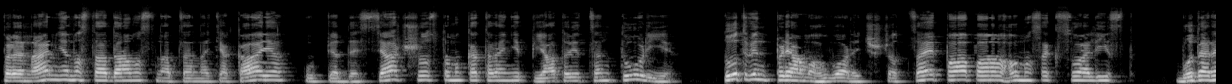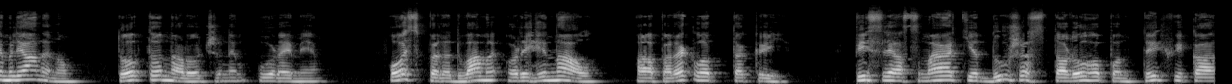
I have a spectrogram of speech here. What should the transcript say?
Принаймні Нострадамус на це натякає у 56-му катерині П'ятої центурії. Тут він прямо говорить, що цей папа гомосексуаліст буде римлянином, тобто народженим у Римі. Ось перед вами оригінал, а переклад такий. Після смерті дуже старого понтифіка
